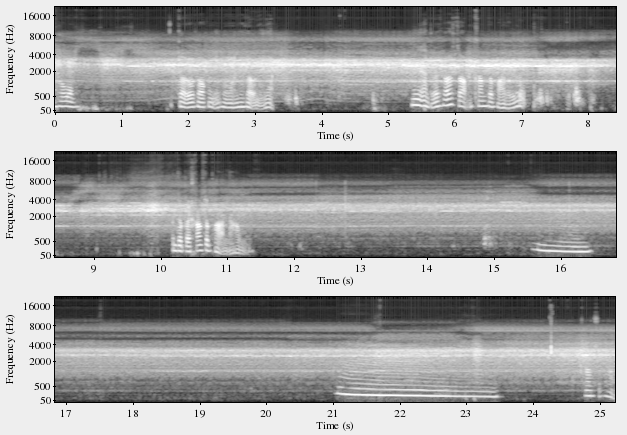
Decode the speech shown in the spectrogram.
นะครับผมจอดรถท็อกนอยู่ประมาณแถวนี้อะนี่อาจจะข้ามสะข้ามสะพานเลยมันจะไปข้ามสะพานนะครับอืมอืมข้ามสะพาน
